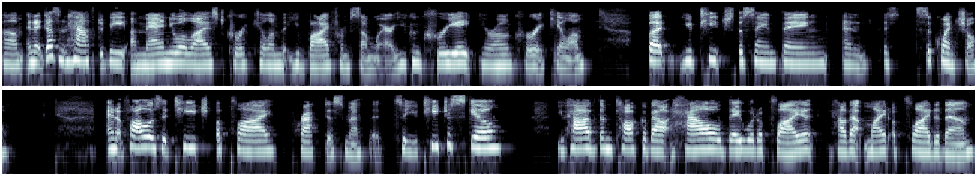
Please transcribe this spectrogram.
um, and it doesn't have to be a manualized curriculum that you buy from somewhere. You can create your own curriculum but you teach the same thing and it's sequential and it follows a teach apply practice method. So you teach a skill you have them talk about how they would apply it how that might apply to them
